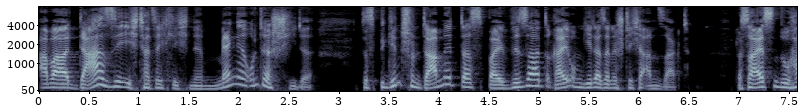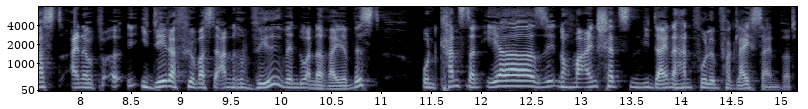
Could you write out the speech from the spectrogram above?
aber da sehe ich tatsächlich eine Menge Unterschiede. Das beginnt schon damit, dass bei Wizard Reihe um jeder seine Stiche ansagt. Das heißt, du hast eine äh, Idee dafür, was der andere will, wenn du an der Reihe bist und kannst dann eher nochmal einschätzen, wie deine Hand wohl im Vergleich sein wird.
